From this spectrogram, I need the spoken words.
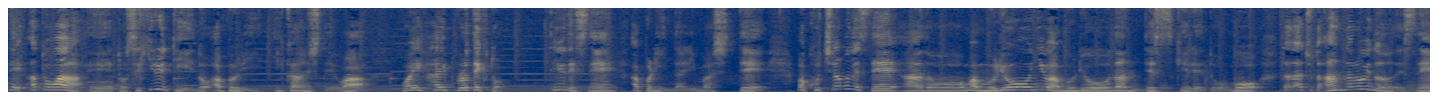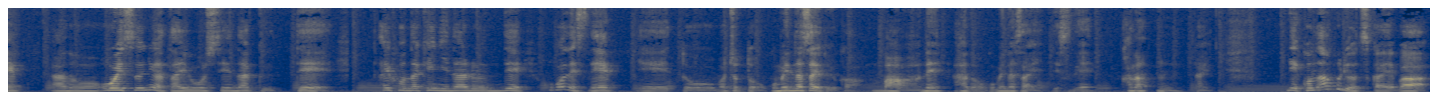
で、あとは、えっ、と、セキュリティのアプリに関しては、Wi-Fi Protect っていうですね、アプリになりまして、まあ、こちらもですね、あのまあ、無料には無料なんですけれども、ただちょっと Android のですね、あの OS には対応してなくて、iPhone だけになるんで、ここはですね、えっ、と、まあ、ちょっとごめんなさいというか、まあね、あの、ごめんなさいですね。かな？うん。はい。で、このアプリを使えば、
